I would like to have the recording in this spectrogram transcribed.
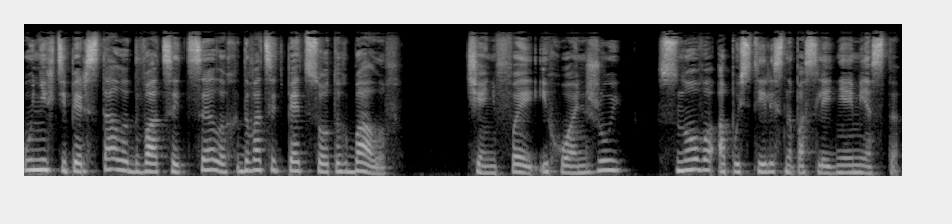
у них теперь стало 20,25 баллов. Чэнь Фэй и Хуаньжуй снова опустились на последнее место.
